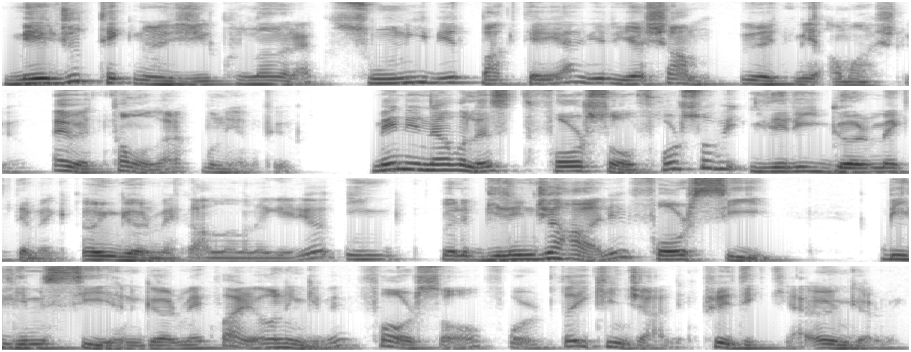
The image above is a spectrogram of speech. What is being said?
mevcut teknolojiyi kullanarak suni bir bakteriyel bir yaşam üretmeyi amaçlıyor. Evet tam olarak bunu yapıyor. Many novelists foresaw. Foresaw bir ileriyi görmek demek, öngörmek anlamına geliyor. In, böyle birinci hali foresee. Bildiğimiz see yani görmek var ya onun gibi. Foresaw, for da ikinci hali. Predict yani öngörmek.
